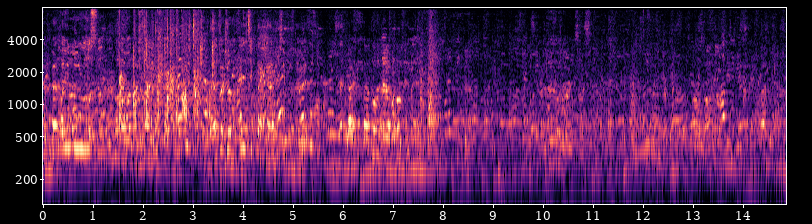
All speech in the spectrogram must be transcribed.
Tekrar hayırlı uğurlu olsun. Gel bakalım Elcik'ten kardeşimiz. Evet. Telefon alayım. Hayırlı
